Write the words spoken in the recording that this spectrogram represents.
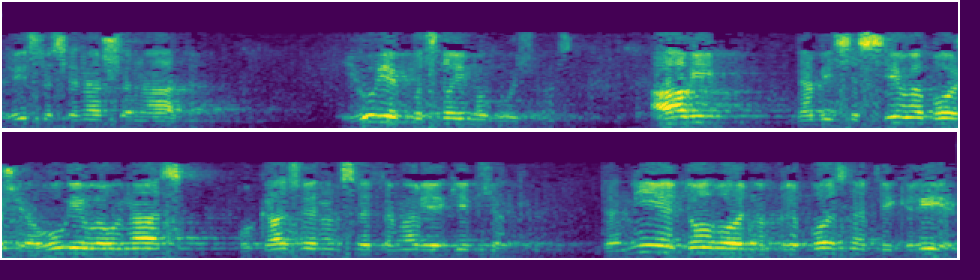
Hristos je naša nada. I uvijek postoji mogućnost. Ali, da bi se sila Božja ulila u nas, pokazuje nam Sveta Marija Egipćanka, da nije dovoljno prepoznati grijeh,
